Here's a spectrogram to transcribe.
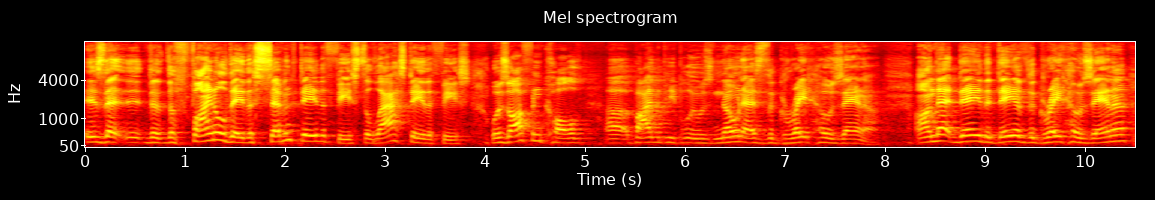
is that the, the final day, the seventh day of the feast, the last day of the feast, was often called uh, by the people. It was known as the Great Hosanna. On that day, the day of the great Hosanna,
